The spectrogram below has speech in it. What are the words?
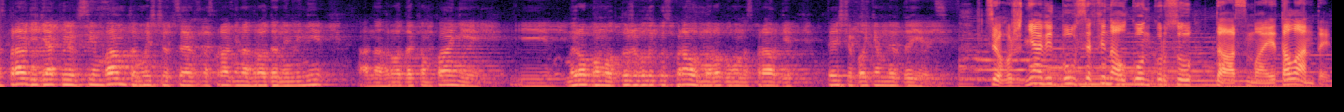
Насправді дякую всім вам, тому що це насправді нагорода не мені, а нагорода компанії. І ми робимо дуже велику справу. Ми робимо насправді те, що багатьом не вдається. Цього ж дня відбувся фінал конкурсу ТАС має таланти,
